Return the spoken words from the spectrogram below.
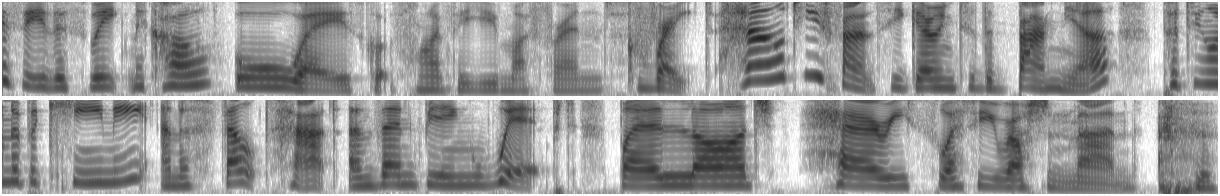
Busy this week, Nicole? Always got time for you, my friend. Great. How do you fancy going to the banya, putting on a bikini and a felt hat, and then being whipped by a large, hairy, sweaty Russian man?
